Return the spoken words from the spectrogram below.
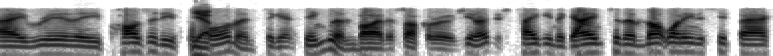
a really positive performance yep. against England by the Socceroos. You know, just taking the game to them, not wanting to sit back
